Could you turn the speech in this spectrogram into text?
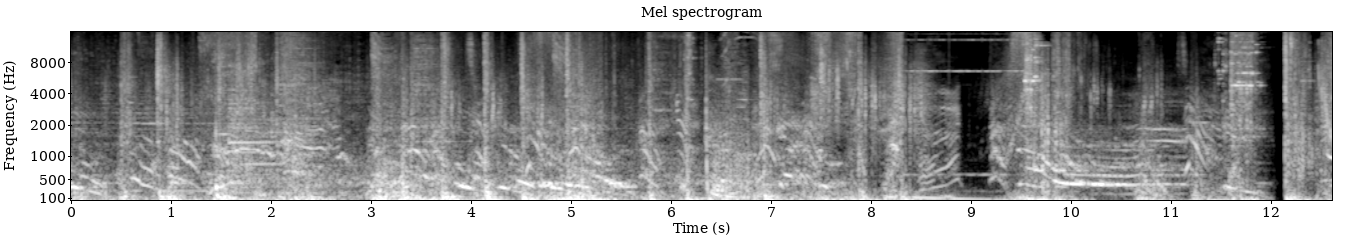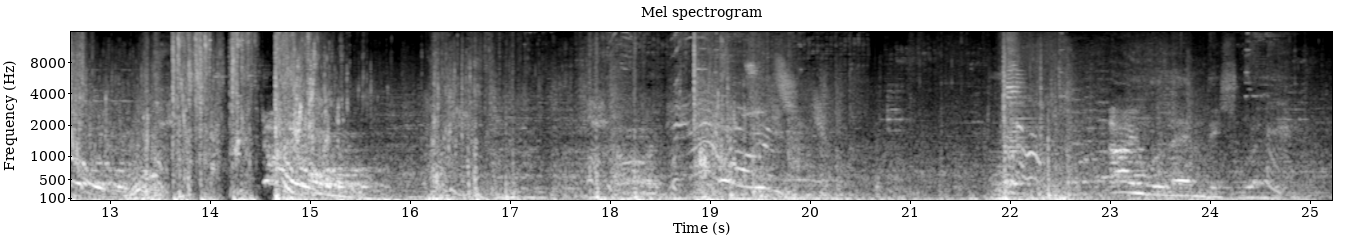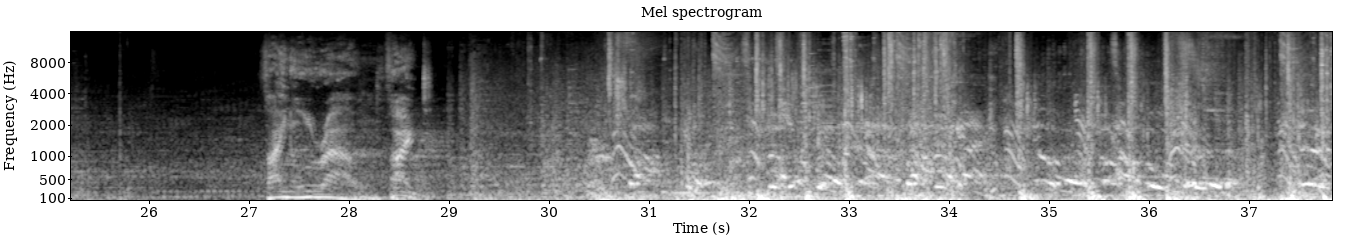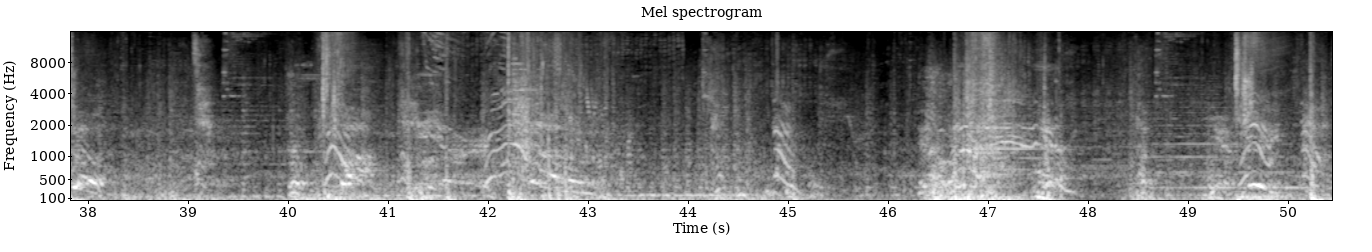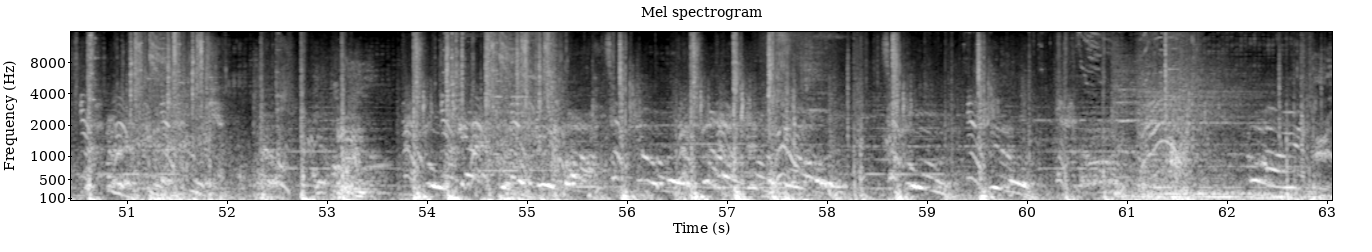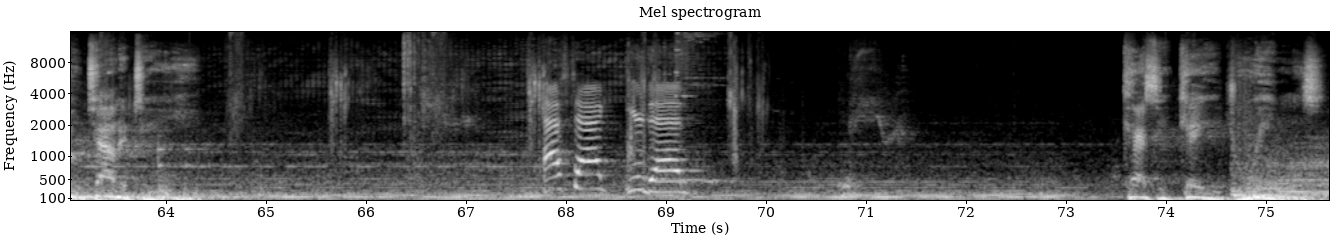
I will end this way. Final round, fight. Brutality. Hashtag, you're dead. Cassie Cage wins.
